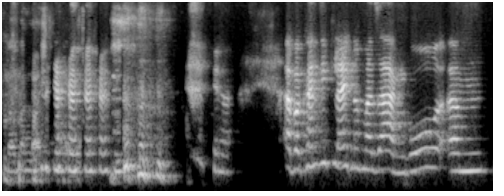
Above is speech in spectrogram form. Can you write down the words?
Weil man leicht. ja. Aber können Sie vielleicht nochmal sagen, wo. Ähm,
